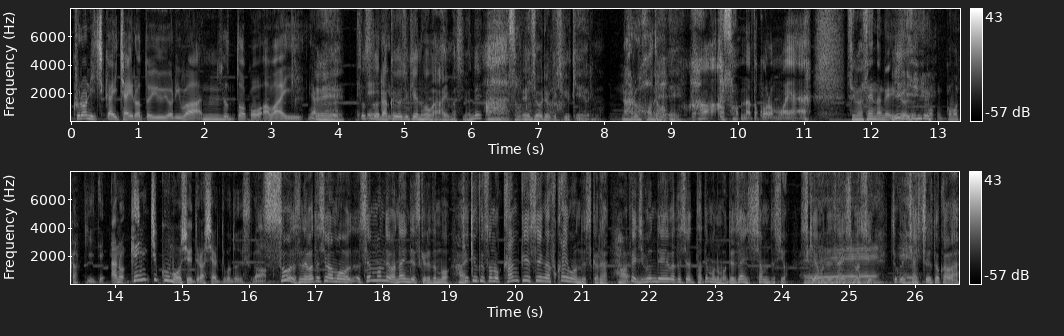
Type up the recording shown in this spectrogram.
黒に近い茶色というよりはちょっとこう淡いなんか、えー、そうすると落葉樹系の方が合いますよね。ああそうか。常緑樹系よりも。なるほど。ええ、はあそんなところもや。すみませんなんかいろいろ細かく聞いて。あの建築も教えてらっしゃるってことですが。そうですね。私はもう専門ではないんですけれども、はい、結局その関係性が深いもんですから、はい、やっぱり自分で私は建物もデザインしちゃうんですよ。スキヤもデザインしますし特に茶室とかは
